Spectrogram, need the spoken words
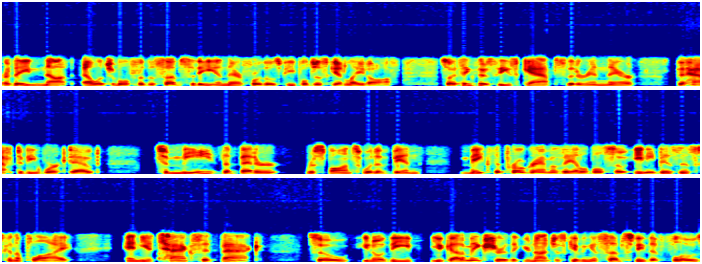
are they not eligible for the subsidy and therefore those people just get laid off? So I think there's these gaps that are in there that have to be worked out. To me, the better response would have been make the program available so any business can apply and you tax it back. So, you know, the you got to make sure that you're not just giving a subsidy that flows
